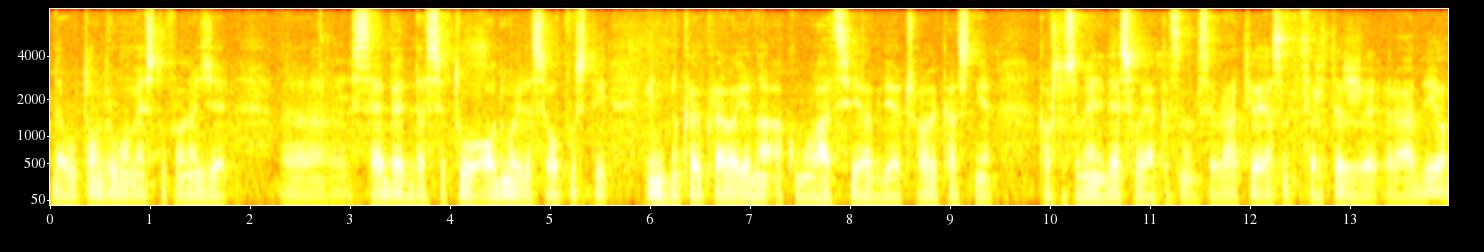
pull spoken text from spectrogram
da u tom drugom mestu pronađe sebe, da se tu odmori, da se opusti i na kraju krajeva jedna akumulacija gdje je čovjek kasnije, kao što se meni desilo ja kad sam se vratio, ja sam crteže radio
